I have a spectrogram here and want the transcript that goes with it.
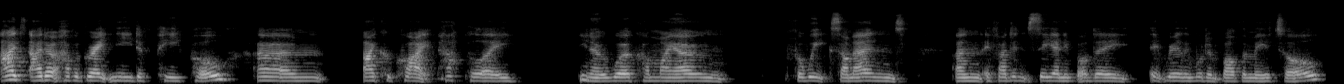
I, I don't have a great need of people. Um, I could quite happily, you know, work on my own for weeks on end and if I didn't see anybody, it really wouldn't bother me at all.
